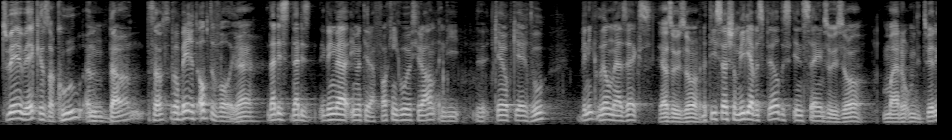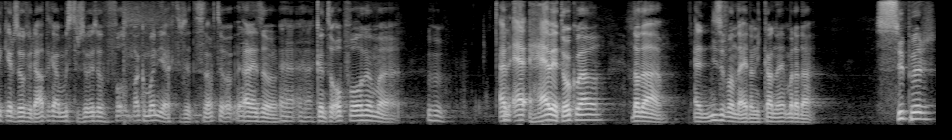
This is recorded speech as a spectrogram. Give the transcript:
twee weken is dat cool. En Mm. dan? Probeer het op te volgen. Ja. Dat is, dat is, ik denk dat iemand die dat fucking goed heeft gedaan en die keer op keer doet, vind ik Lil Nas X. Ja, sowieso. Dat die social media bespeelt is insane. Sowieso. Maar om die tweede keer zo viraal te gaan, moest er sowieso vol bakken money achter zitten. Snap je? Allee, zo. Je kunt het opvolgen, maar... Mhm. En hij, hij weet ook wel dat dat... En niet zo van dat hij dat niet kan, hè, maar dat dat super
